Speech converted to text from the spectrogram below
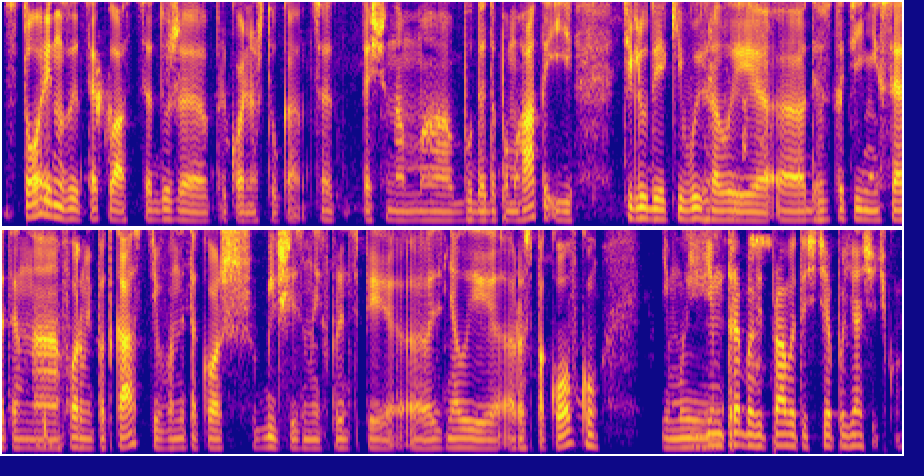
Сторінзи це клас, це дуже прикольна штука. Це те, що нам буде допомагати. І ті люди, які виграли е, дегустаційні сети на формі подкастів, вони також більшість з них, в принципі, е, зняли розпаковку. І ми... Їм треба відправити ще по ящичку.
